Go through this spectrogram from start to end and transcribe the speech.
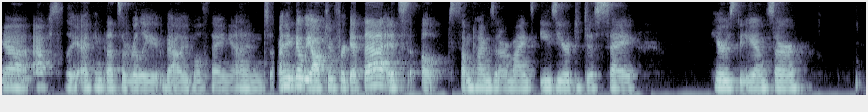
Yeah, absolutely. I think that's a really valuable thing. And I think that we often forget that. It's uh, sometimes in our minds easier to just say, here's the answer.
